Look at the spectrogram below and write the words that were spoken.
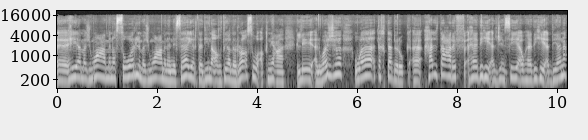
هي مجموعة من الصور لمجموعة من النساء يرتدين أغطية للرأس وأقنعة للوجه وتختبرك. هل تعرف هذه الجنسية أو هذه الديانة؟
